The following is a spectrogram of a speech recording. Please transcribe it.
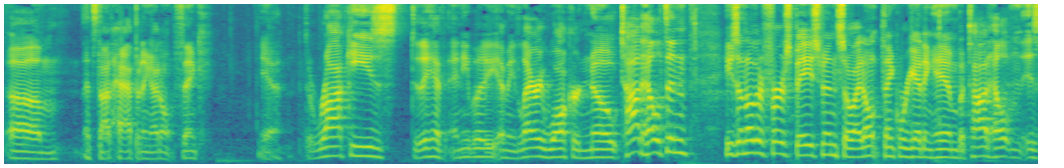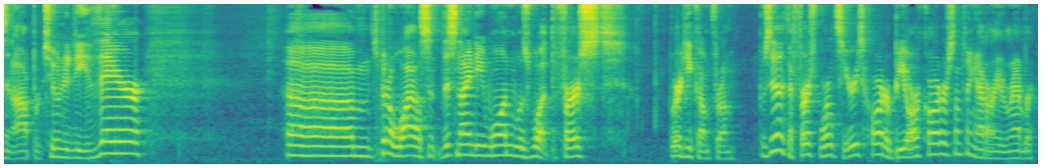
Um, that's not happening, I don't think. Yeah. The Rockies, do they have anybody? I mean, Larry Walker, no. Todd Helton, he's another first baseman, so I don't think we're getting him, but Todd Helton is an opportunity there. Um, it's been a while since this 91 was what? The first Where'd he come from? Was he like the first World Series card or BR card or something? I don't even remember.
